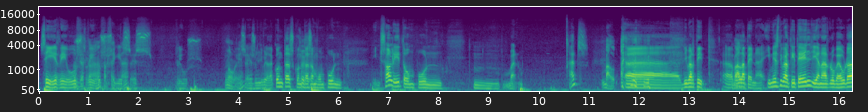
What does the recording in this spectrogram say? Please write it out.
Sí, rius, Doncs ja està, rius, o perfecte. sigui, és, és rius. Molt bé. És, és un llibre de contes, contes sí. amb un punt insòlid o un punt... Mm, bueno, saps? Val. Eh, divertit, eh, val. Val. la pena. I més divertit ell i anar-lo a veure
